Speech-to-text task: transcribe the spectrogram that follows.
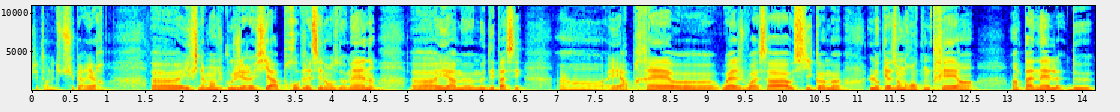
j'étais en études supérieures. et finalement, du coup, j'ai réussi à progresser dans ce domaine et à me dépasser. Et après, ouais, je vois ça aussi comme l'occasion de rencontrer un panel de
